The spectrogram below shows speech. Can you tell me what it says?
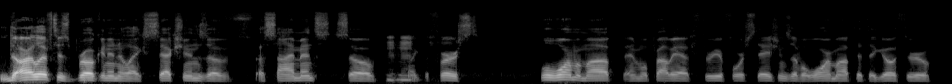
the, our lift is broken into like sections of assignments. So Mhm. like the first, we'll warm them up, and we'll probably have three or four stations of a warm up that they go through.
